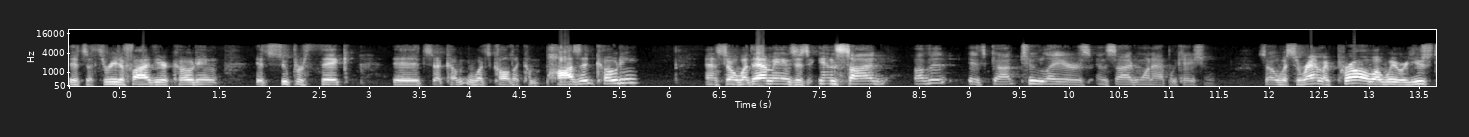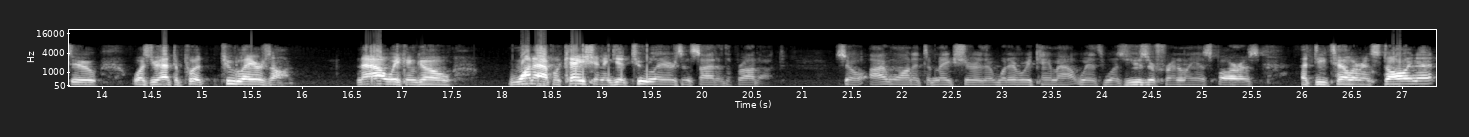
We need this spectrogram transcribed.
it's a three to five year coating. It's super thick. It's a what's called a composite coating, and so what that means is inside of it, it's got two layers inside one application. So with Ceramic Pro, what we were used to was you had to put two layers on. Now we can go one application and get two layers inside of the product. So I wanted to make sure that whatever we came out with was user friendly as far as a detailer installing it,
